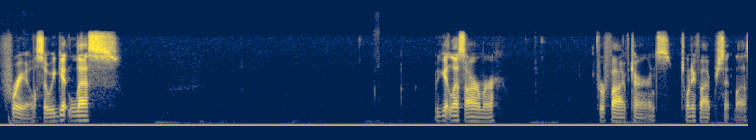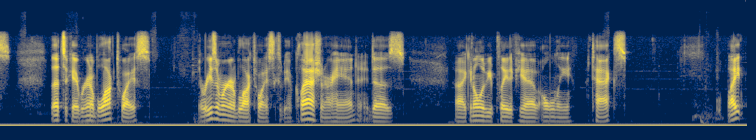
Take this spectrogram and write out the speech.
Frail. So we get less. We get less armor for five turns. 25% less. That's okay. We're to block twice. The reason we're going to block twice is because we have Clash in our hand. And it does. Uh, it can only be played if you have only attacks. We'll bite.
